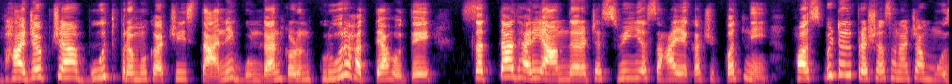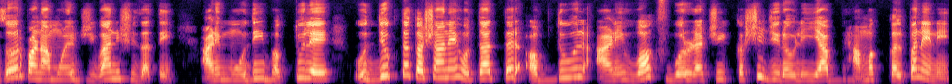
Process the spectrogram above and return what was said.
भाजपच्या बूथ प्रमुखाची स्थानिक गुंडांकडून क्रूर हत्या होते. सत्ताधारी आमदाराच्या स्वीय सहाय्यकाची पत्नी हॉस्पिटल प्रशासनाच्या मुजोरपणामुळे जीवानिशी जाते. आणि मोदी भक्तुले उद्युक्त कशाने होतात तर अब्दुल आणि वक्फ बोर्डाची कशी जिरवली या भ्रामक कल्पनेने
